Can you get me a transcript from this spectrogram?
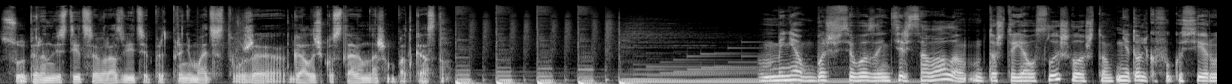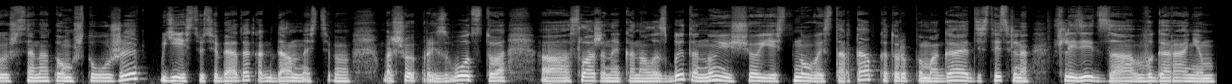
Супер инвестиция в развитие предпринимательства. Уже галочку ставим нашим подкастом. Меня больше всего заинтересовало то, что я услышала, что не только фокусируешься на том, что уже есть у тебя, да, как данность, э, большое производство, э, слаженные каналы сбыта, но еще есть новый стартап, который помогает действительно следить за выгоранием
